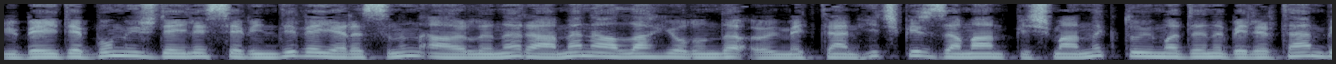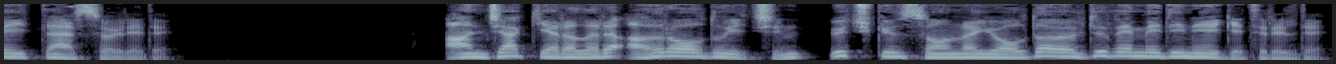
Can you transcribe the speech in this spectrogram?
Übeyde bu müjdeyle sevindi ve yarasının ağırlığına rağmen Allah yolunda ölmekten hiçbir zaman pişmanlık duymadığını belirten beyitler söyledi. Ancak yaraları ağır olduğu için, üç gün sonra yolda öldü ve Medine'ye getirildi.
